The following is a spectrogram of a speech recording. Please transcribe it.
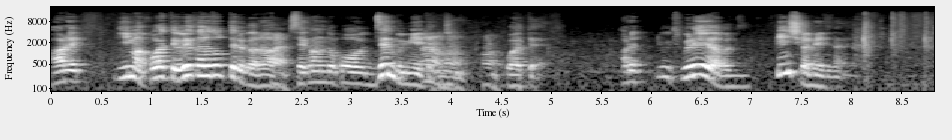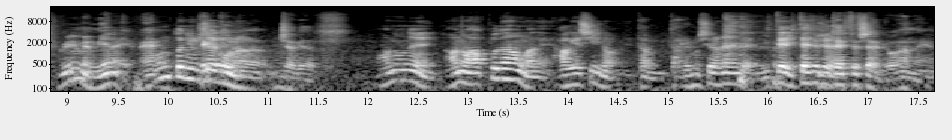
あれ今こうやって上から撮ってるから、はい。セカンドこう全部見えてるんですよ、こうやって。あれプレイヤーはピンしか見えてない。グリーン面見えないよね。本当に打ち上げ結構な打ち上げだあのねあのアップダウンがね激しいのはね多分誰も知らないんだよね。一体一体と知絶らない。対人したら分かんないよね。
